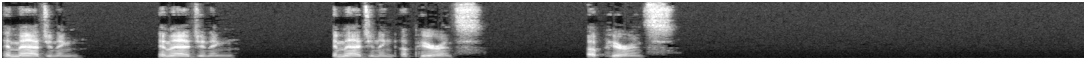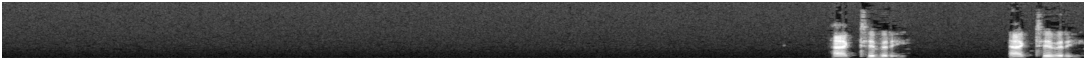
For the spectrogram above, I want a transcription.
imagining, imagining, imagining appearance, appearance. Activity, activity,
